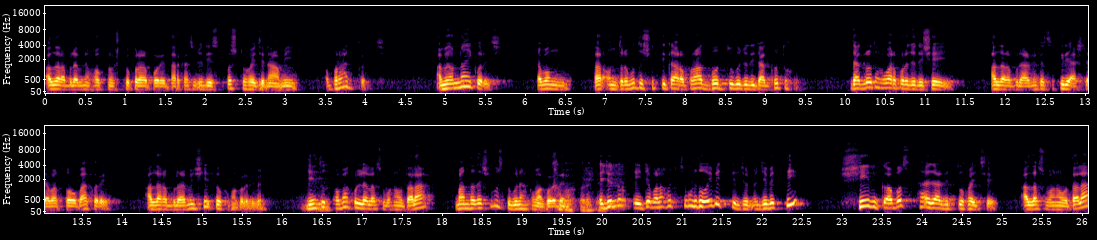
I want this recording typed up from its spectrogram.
আল্লাহ রাবুল আলমিনের হক নষ্ট করার পরে তার কাছে যদি স্পষ্ট হয় যে না আমি অপরাধ করেছি আমি অন্যায় করেছি এবং তার অন্তরের মধ্যে সত্যিকার অপরাধ বোধযোগ্য যদি জাগ্রত হয় জাগ্রত হওয়ার পরে যদি সেই আল্লাহ রাবুল আলমীর কাছে ফিরে আসে আবার তবা করে আল্লাহ রাবুল আলমী শিরকেও ক্ষমা করে দেবেন যেহেতু তবা করলে আল্লাহ সুবাহ তালা বান্দাদের সমস্ত গুনাহ ক্ষমা করে দেন দেন। এই জন্য এইটা বলা হচ্ছে মূলত ওই ব্যক্তির জন্য যে ব্যক্তি শির্ক অবস্থায় যার মৃত্যু হয়েছে আল্লাহ সুবাহ তালা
